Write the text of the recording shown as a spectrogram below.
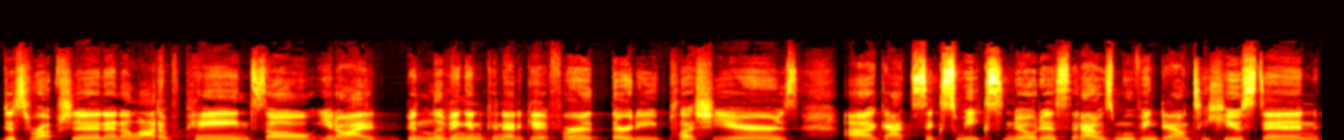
disruption and a lot of pain. So, you know, I'd been living in Connecticut for 30 plus years. Uh, got six weeks notice that I was moving down to Houston.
